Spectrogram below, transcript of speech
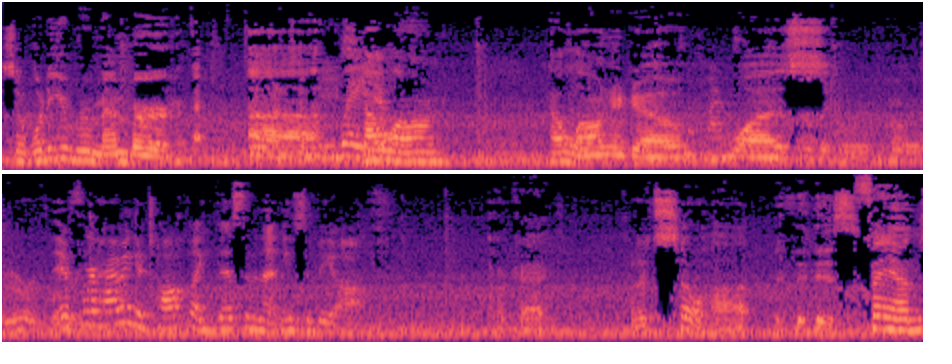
So, what do you remember? Uh, Wait, how long? How long ago was? If we're having a talk like this, then that needs to be off. Okay, but it's so hot. It is. Fans,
